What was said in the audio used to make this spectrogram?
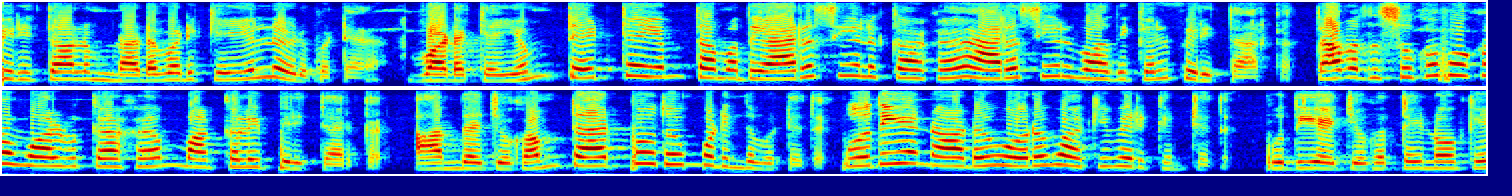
பிரித்தாலும் நடவடிக்கையில் ஈடுபட்டனர். வடக்கையும் தெற்கையும் தமது அரசியலுக்காக அரசியல்வாதிகள் பிரித்தார்கள். தமது சுகபோக வாழ்வுக்காக மக்களை பிரித்தார்கள். அந்த யுகம் தற்போது முடிந்துவிட்டது. புதிய நாடு உருவாக்கி வருகின்றது. புதிய யுகத்தை நோக்கி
